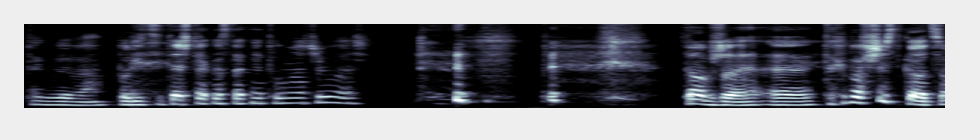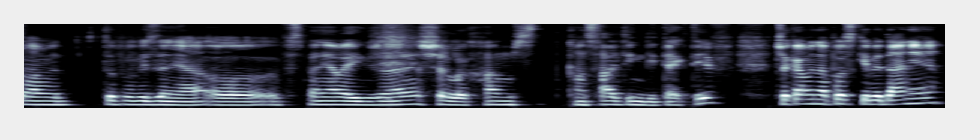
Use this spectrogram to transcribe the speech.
Tak bywa. Policji też tak ostatnio tłumaczyłaś? Dobrze, e, to chyba wszystko, co mamy do powiedzenia o wspaniałej grze Sherlock Holmes Consulting Detective. Czekamy na polskie wydanie.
